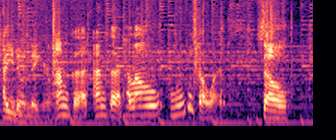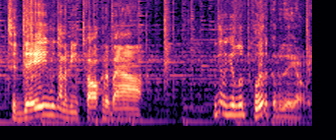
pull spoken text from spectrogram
How you doing today, girl? I'm good. I'm good. Hello, moviegoers. So today we're going to be talking about. We're going to get a little political today, aren't we?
